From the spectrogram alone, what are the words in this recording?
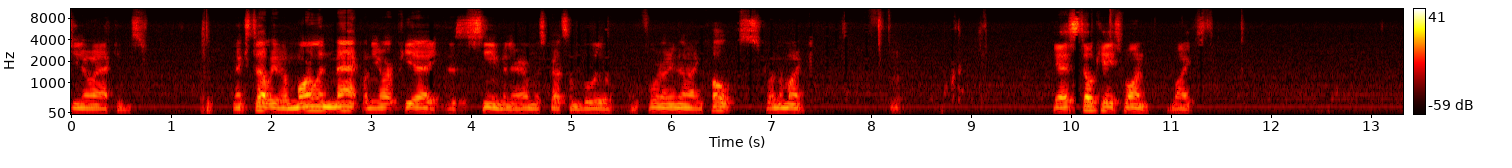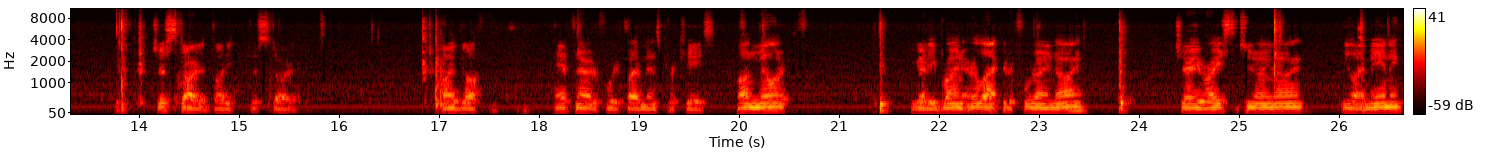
Geno Atkins. Next up, we have a Marlon Mack on the RPA. There's a seam in there. I almost got some blue. 499 Colts. Going to Mike. Yeah, it's still case one, Mike. Just start it, buddy. Just start it. Five off. Half an hour to 45 minutes per case. Von Miller. We got a Brian Urlacher to 499. Jerry Rice to 299. Eli Manning.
